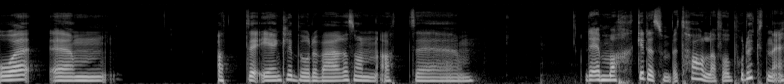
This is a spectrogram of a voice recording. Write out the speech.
Og um, at det egentlig burde være sånn at uh, det er markedet som betaler for produktene,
